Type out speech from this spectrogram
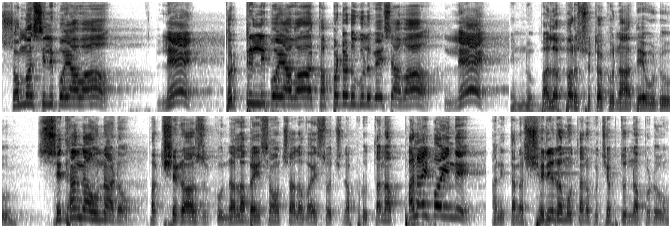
సొమ్మసిల్లిపోయావా? లే తొట్టిల్లిపోయావా? తప్పటడుగులు వేశావా? లే నిన్ను బలపరుచుటకు నా దేవుడు సిద్ధంగా ఉన్నాడు. పక్షిరాజుకు నలభై సంవత్సరాల వయసు వచ్చినప్పుడు తన పని అయిపోయింది అని తన శరీరము తనకు చెప్తున్నప్పుడు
